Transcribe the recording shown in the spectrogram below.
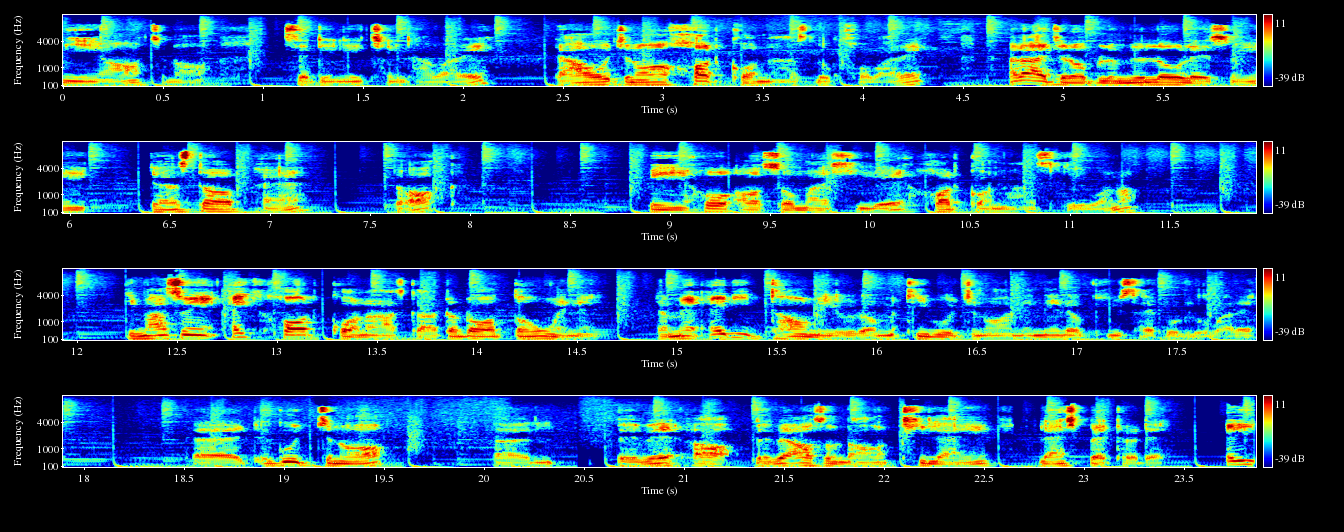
မြင်အောင်ကျွန်တော် setting လေးချိန်ထားပါတယ်ဒါကိုကျွန်တော် hot corners လို့ခေါ်ပါတယ်အဲ့ဒါကျွန်တော်ဘယ်လိုမျိုးလုပ်လဲဆိုရင် desktop and dock ပြီးဟိုအောက်ဆုံးမှာရှိတဲ့ hot corners လေးပေါ့နော်ဒီမှာဆိုရင်အဲ့ hot corners ကတော်တော်အသုံးဝင်တယ်ဒါပေမဲ့အဲ့ဒီ down တွေကိုတော့မထိဖို့ကျွန်တော်နည်းနည်းတော့ view site ဖို့လိုပါတယ်အဲအခုကျွန်တော်အဲဘယ်ဘက်အောက်ဘယ်ဘက်အောက်ဆုံးတောင်ထိလိုက်ရင် launch pad ထွက်တယ်အဲ့ဒီ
